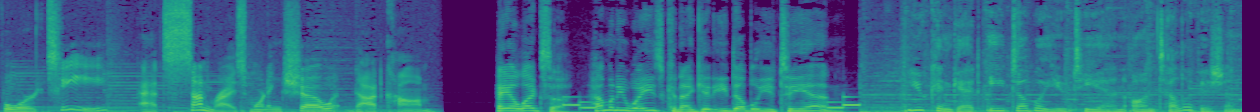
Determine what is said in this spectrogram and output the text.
for tea at sonrisemorningshow.com. Hey Alexa, how many ways can I get EWTN? You can get EWTN on television,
